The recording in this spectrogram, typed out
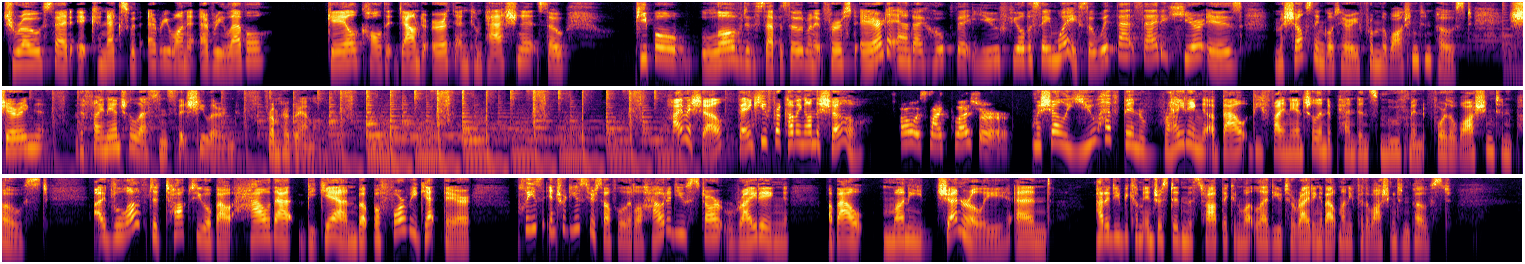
Dro said it connects with everyone at every level. Gail called it down to earth and compassionate. So People loved this episode when it first aired, and I hope that you feel the same way. So with that said, here is Michelle Singletary from the Washington Post sharing the financial lessons that she learned from her grandma. Hi, Michelle. Thank you for coming on the show. Oh, it's my pleasure. Michelle, you have been writing about the financial independence movement for the Washington Post. I'd love to talk to you about how that began, but before we get there, please introduce yourself a little. How did you start writing about money generally? And how did you become interested in this topic and what led you to writing about money for the Washington Post?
